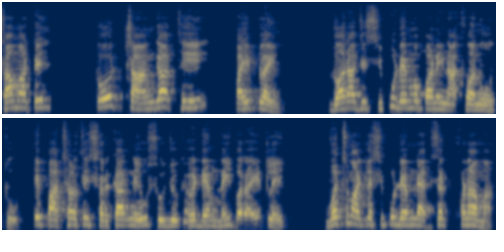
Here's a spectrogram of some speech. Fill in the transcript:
શા માટે? તો ચાંગાથી પાઇપલાઇન દ્વારા જે સીપુ ડેમમાં પાણી નાખવાનું હતું, એ પાછળથી સરકારને એવું સૂઝ્યું કે હવે ડેમ નહીં ભરાય એટલે વચમાં, એટલે સીપુ ડેમના એક્ઝેક્ટ ખૂણામાં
